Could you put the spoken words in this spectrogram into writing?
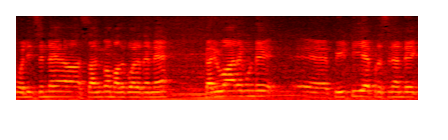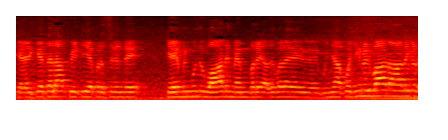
പോലീസിന്റെ സംഘം അതുപോലെ തന്നെ Karuvarakundu P T A president Kizhakkethala P T A president Keminkunnu ward member അതുപോലെ കുഞ്ഞാപ്പോ ഇങ്ങനെ ഒരുപാട് ആളുകൾ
